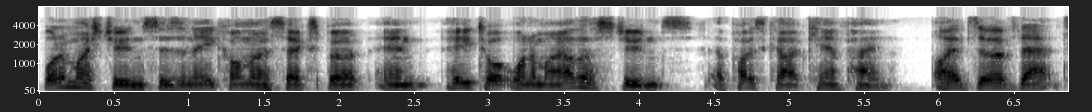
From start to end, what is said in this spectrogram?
One of my students is an e-commerce expert and he taught one of my other students a postcard campaign. I observed that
